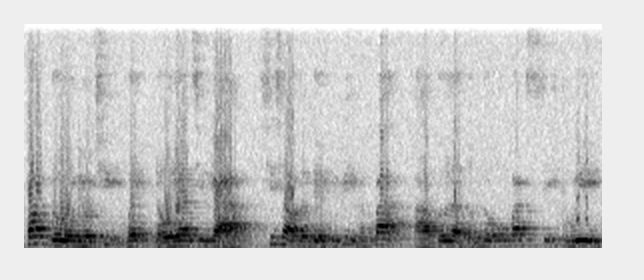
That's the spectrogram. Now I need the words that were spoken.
Phác đồ điều trị bệnh đầu đen trên gà. Xin chào toàn thể quý vị và các bạn. À, tôi là Tuấn Đỗ, bác sĩ thú y.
